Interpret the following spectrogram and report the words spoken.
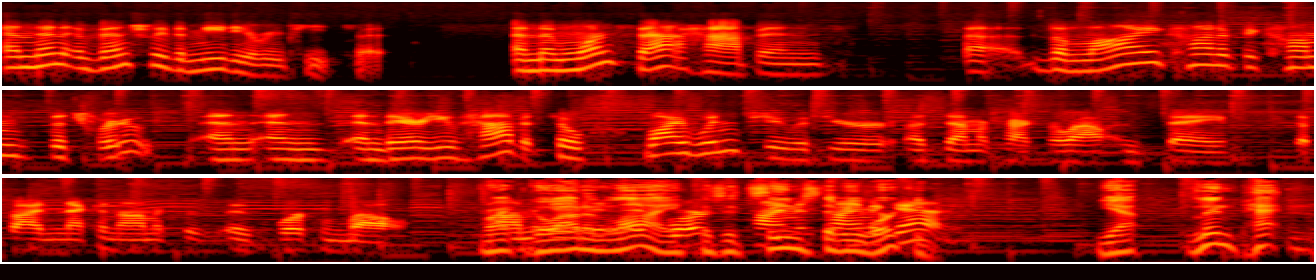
and then eventually the media repeats it. And then once that happens, uh, the lie kind of becomes the truth, and and and there you have it. So why wouldn't you, if you're a Democrat, go out and say that Biden economics is, is working well? Right, Um, go out it- and lie because it time seems to be working. Again. Yeah. Lynne Patton,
